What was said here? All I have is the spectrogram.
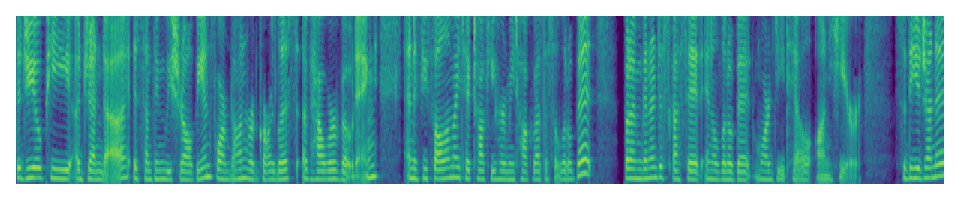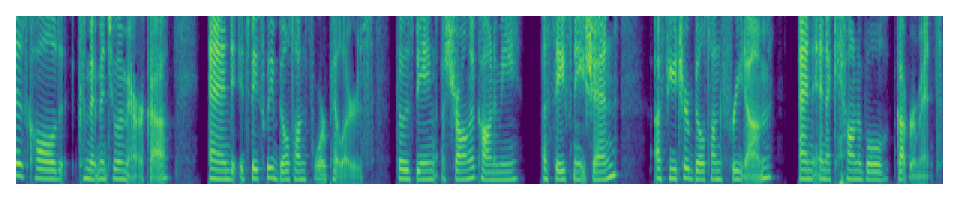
the GOP agenda is something we should all be informed on, regardless of how we're voting. And if you follow my TikTok, you heard me talk about this a little bit, but I'm going to discuss it in a little bit more detail on here. So the agenda is called Commitment to America, and it's basically built on four pillars those being a strong economy, a safe nation, a future built on freedom, and an accountable government.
